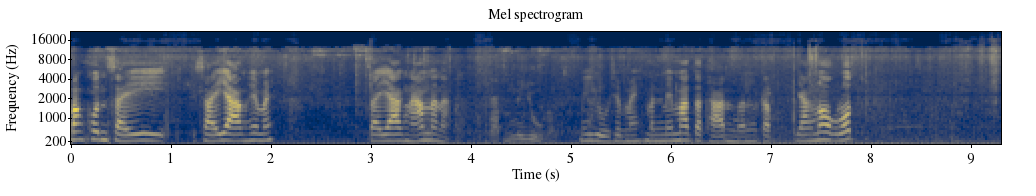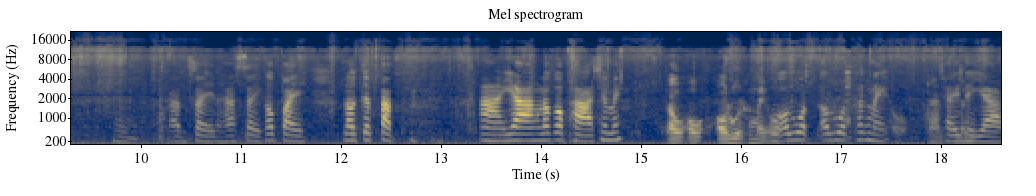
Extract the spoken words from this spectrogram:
บางคนใส่สายยางใช่ไหมสายยางน้ำนั่นอะ ครับไม่อยู่ครับไม่อยู่ใช่ไหมมันไม่มาตรฐานเหมือนกับยางนอกรถอืมการใส่นะคะ ใส่เข้าไป เราจะตัดอ่ายางแล้วก็ผ่าใช่ไหม เอาเอาเอาลวดข้างในอโอ้อก เอาลวดเอาลวดข้างในออก ครับ ใช้แต่ยาง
